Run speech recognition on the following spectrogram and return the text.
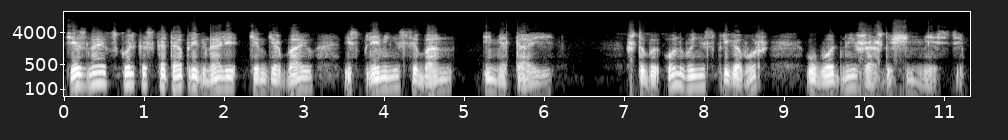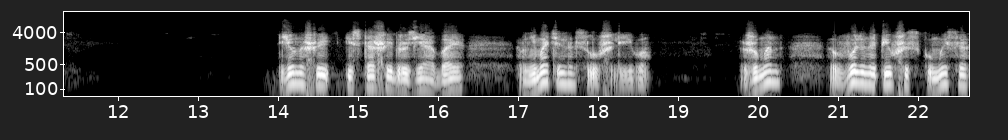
Те знают, сколько скота пригнали Кенгербаю из племени Сыбан и Метаи, чтобы он вынес приговор, угодный жаждущим мести. Юноши и старшие друзья Абая внимательно слушали его. Жуман, в волю напившись кумыса,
